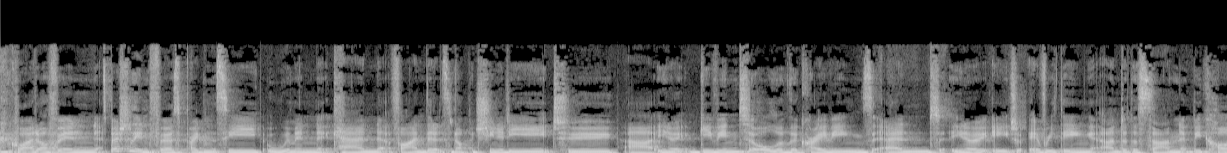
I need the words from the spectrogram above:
quite often, especially in first pregnancy, women can find that it's an opportunity to, uh, you know, give in to all of the cravings and you know, eat everything under the sun because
